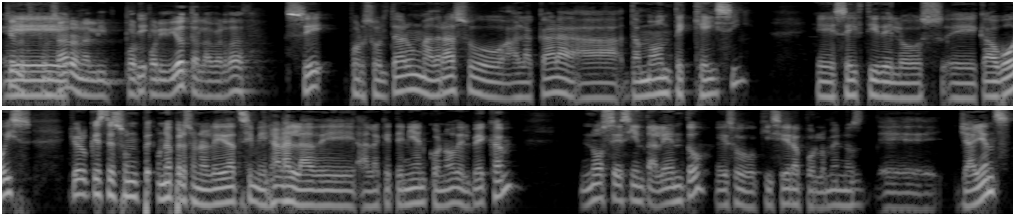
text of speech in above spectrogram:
Que lo eh, expulsaron por, idiota, la verdad. Sí, por soltar un madrazo a la cara a Damonte Casey, eh, safety de los eh, Cowboys. Yo creo que esta es una personalidad similar a la, de, a la que tenían con Odell Beckham. No sé si en talento, eso quisiera por lo menos Giants,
